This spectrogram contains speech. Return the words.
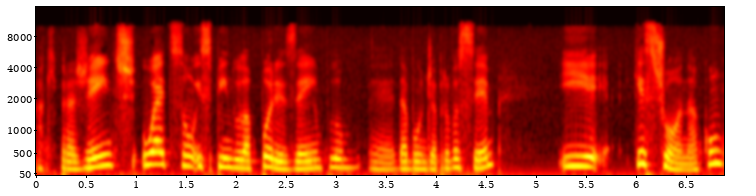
aqui para gente. O Edson Espíndola, por exemplo, é, dá bom dia para você e questiona: com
